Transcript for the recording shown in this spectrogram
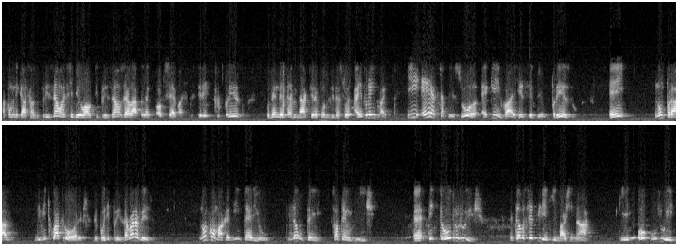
a comunicação de prisão, receber o auto de prisão, zelar pela observância dos direitos do preso, podendo determinar que será conduzida a sua. Aí por aí vai. E essa pessoa é quem vai receber o preso em num prazo de 24 horas, depois de preso. Agora veja, numa comarca de interior que não tem, só tem um juiz, é, tem que ter outro juiz. Então você teria que imaginar que o, o juiz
